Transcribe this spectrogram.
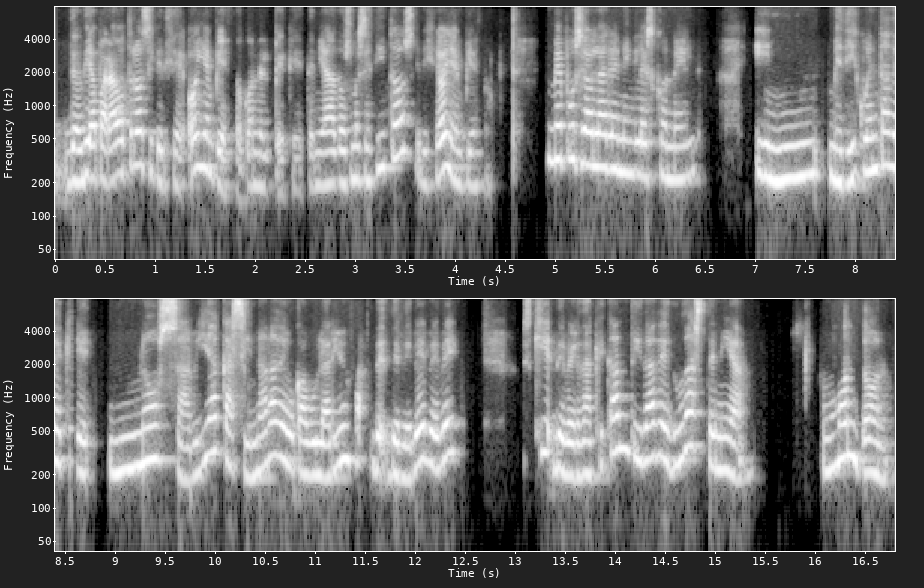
de un día para otro sí que dije, hoy empiezo con el peque. Tenía dos mesecitos y dije, hoy empiezo. Me puse a hablar en inglés con él y me di cuenta de que no sabía casi nada de vocabulario de, bebé, bebé. Es que de verdad, qué cantidad de dudas tenía. Un montón.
